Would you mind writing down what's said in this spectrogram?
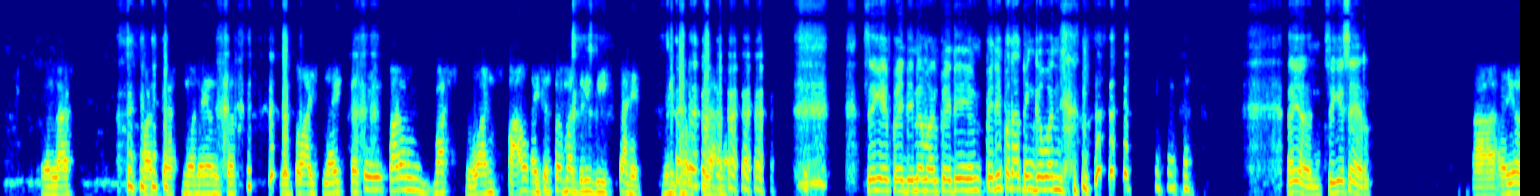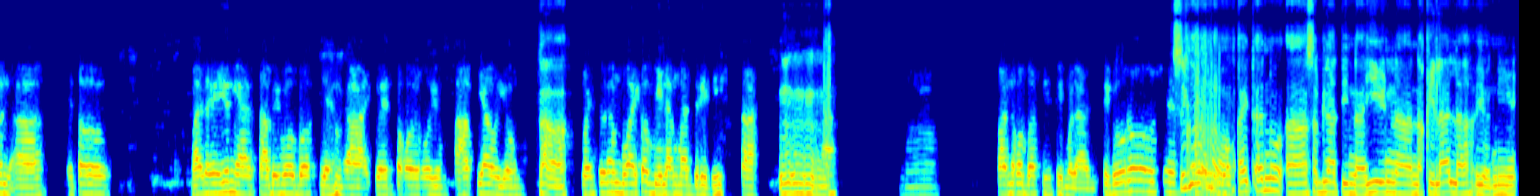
yung last podcast mo na yung, yung twice like kasi parang mas once pa ako kaysa sa Madridista eh. Dito lang. Sige, pwede naman. Pwede, pwede pa natin gawan yan. Ayun. Sige, sir. Ah, ayun, ah, ito, bale yun nga, sabi mo boss, yan, ah, ikwento ko, ko yung pahapyaw, yung Oo. kwento ng buhay ko bilang Madridista. Mm-mm. Mm, paano ko ba sisimulan? Siguro, eh, Siguro ano, kahit ano, ah sabi natin na year na nakilala, ayun, year,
